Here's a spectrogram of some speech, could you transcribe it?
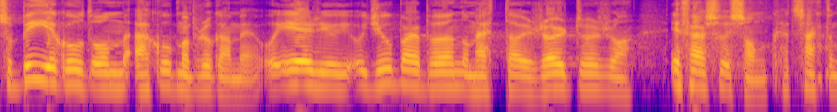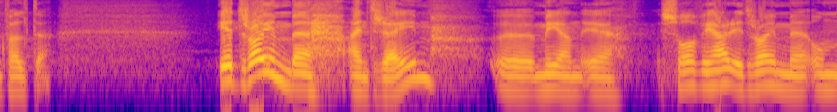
så be jeg god om at god man bruker meg. Og er jo i jobbar bøn om hetta og rørter, og jeg fær så i sång, et sagt om kveldet. Jeg drømmer en drøm, uh, men jeg vi her, jeg drømmer om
